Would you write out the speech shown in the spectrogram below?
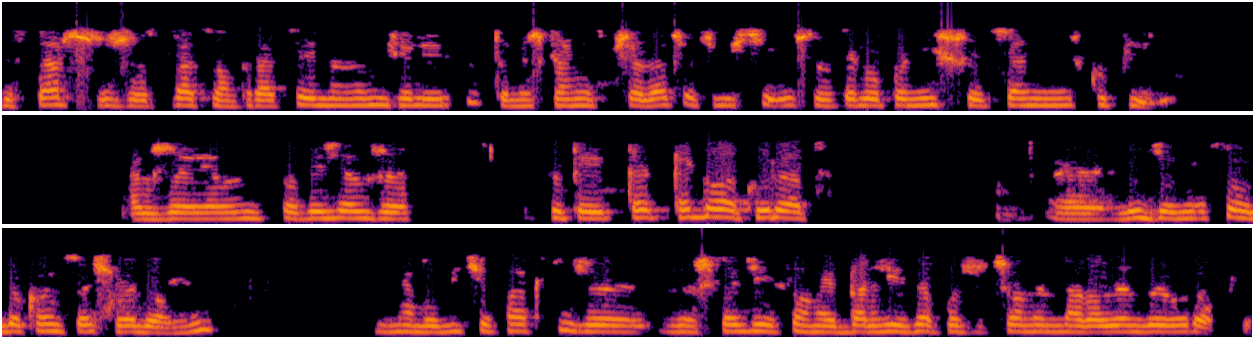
Wystarczy, że stracą pracę i będą musieli to mieszkanie sprzedać, oczywiście jeszcze do tego po niższej cenie niż kupili. Także ja bym powiedział, że tutaj te, tego akurat e, ludzie nie są do końca świadomi, mianowicie faktu, że, że Szwedzi są najbardziej zapożyczonym narodem w Europie.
